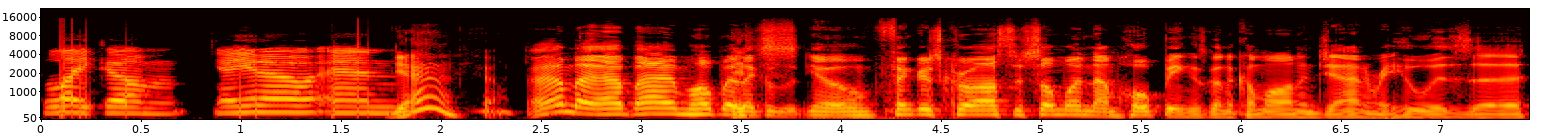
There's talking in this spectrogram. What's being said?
Like, um, yeah, you know, and Yeah, yeah. I'm, I'm, I'm hoping, like, you know, fingers crossed. There's someone I'm hoping is going to come on in January who is a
